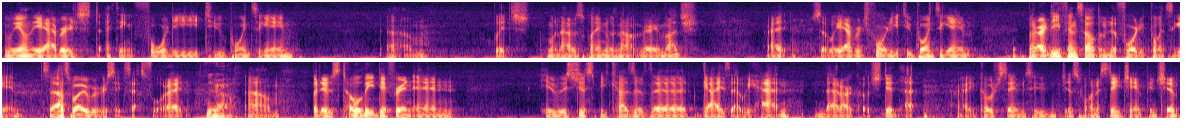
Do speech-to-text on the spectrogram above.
So we only averaged, I think, 42 points a game, um, which when I was playing was not very much, right? So we averaged 42 points a game, but our defense held them to 40 points a game. So that's why we were successful, right? Yeah. Um, but it was totally different, and it was just because of the guys that we had that our coach did that. Right, Coach Sims, who just won a state championship,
